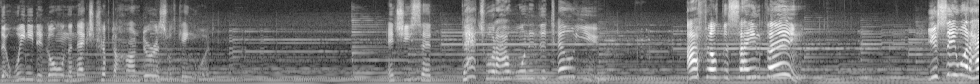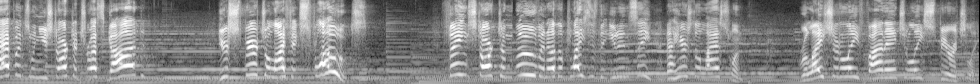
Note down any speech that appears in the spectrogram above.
that we need to go on the next trip to Honduras with Kingwood. And she said, that's what I wanted to tell you. I felt the same thing. You see what happens when you start to trust God? Your spiritual life explodes. Things start to move in other places that you didn't see. Now, here's the last one relationally, financially, spiritually.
